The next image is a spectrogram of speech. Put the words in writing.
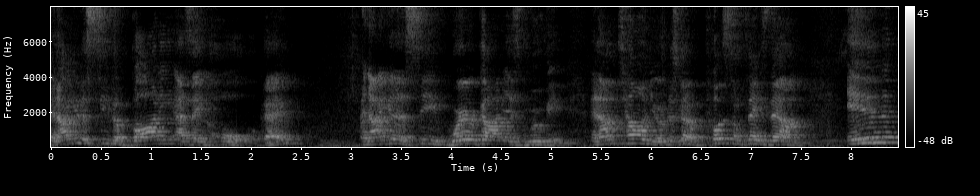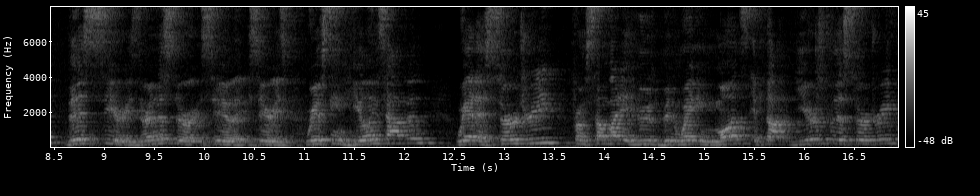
and I get to see the body as a whole, okay? And I get to see where God is moving. And I'm telling you, I'm just going to put some things down. In this series, during this series, we have seen healings happen. We had a surgery from somebody who's been waiting months, if not years, for this surgery.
